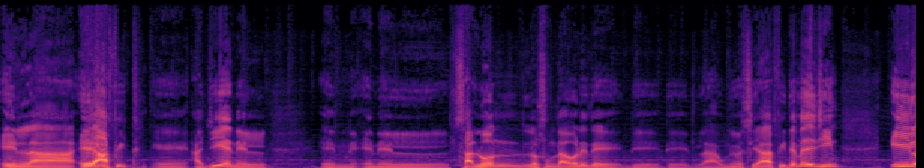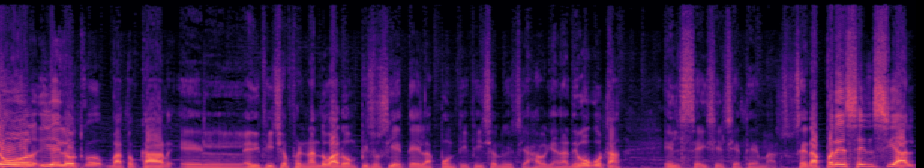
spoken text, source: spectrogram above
en la EAFIT, eh, allí en el, en, el salón, los fundadores de, la Universidad EAFIT de Medellín, y el otro va a tocar el edificio Fernando Barón, piso 7 de la Pontificia Universidad Javeriana de Bogotá, el 6 y el 7 de marzo. Será presencial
